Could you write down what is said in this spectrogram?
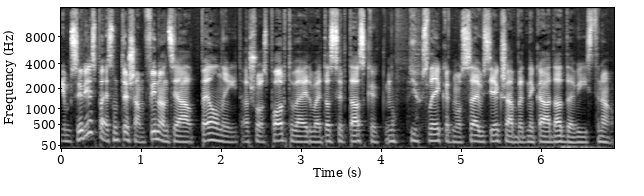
jums ir iespējas nu, tiešām finansiāli pelnīt ar šo sporta veidu, vai tas ir tas, ka nu, jūs liekat no sevis iekšā, bet nekāda atdeve īsti nav?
